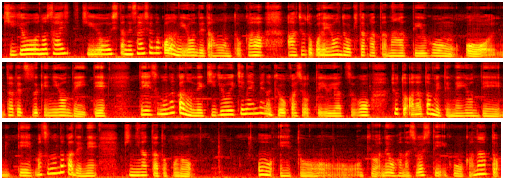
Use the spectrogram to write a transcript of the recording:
起業の最、起業したね、最初の頃に読んでた本とか、あ、ちょっとこれ読んでおきたかったなっていう本を立て続けに読んでいて、で、その中のね、起業1年目の教科書っていうやつを、ちょっと改めてね、読んでみて、まあ、その中でね、気になったところ、を、え、ー、と、今日はね、お話をしていこうかなと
